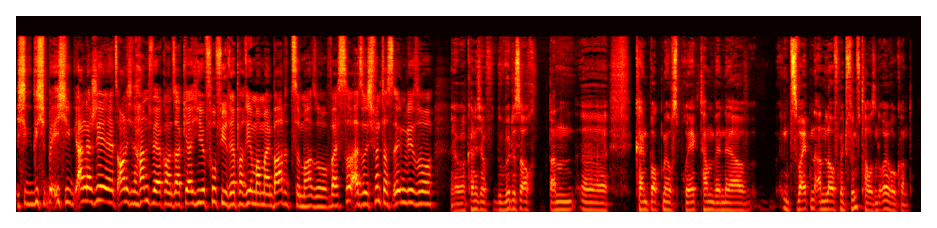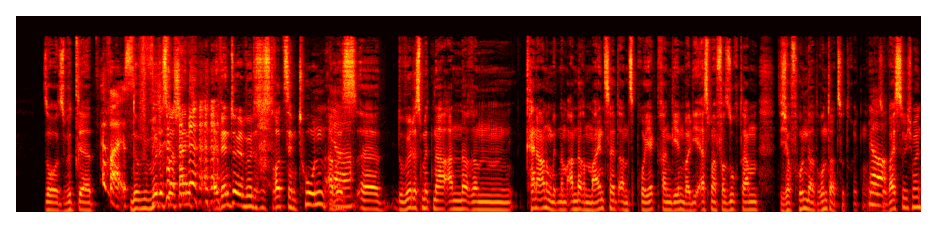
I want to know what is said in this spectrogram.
Ich, ich, ich engagiere jetzt auch nicht einen Handwerker und sag ja hier Fuffi, reparier mal mein Badezimmer, so, weißt du? Also ich finde das irgendwie so. Ja, aber kann ich auf, du würdest auch dann äh, keinen Bock mehr aufs Projekt haben, wenn der im zweiten Anlauf mit 5000 Euro kommt. So, es wird der. Wer weiß. Du würdest wahrscheinlich, eventuell würdest du es trotzdem tun, aber Ja. es, äh, du würdest mit einer anderen, keine Ahnung, mit einem anderen Mindset ans Projekt rangehen, weil die erstmal versucht haben, dich auf 100 runterzudrücken. Ja. So. Weißt du, wie ich meine?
